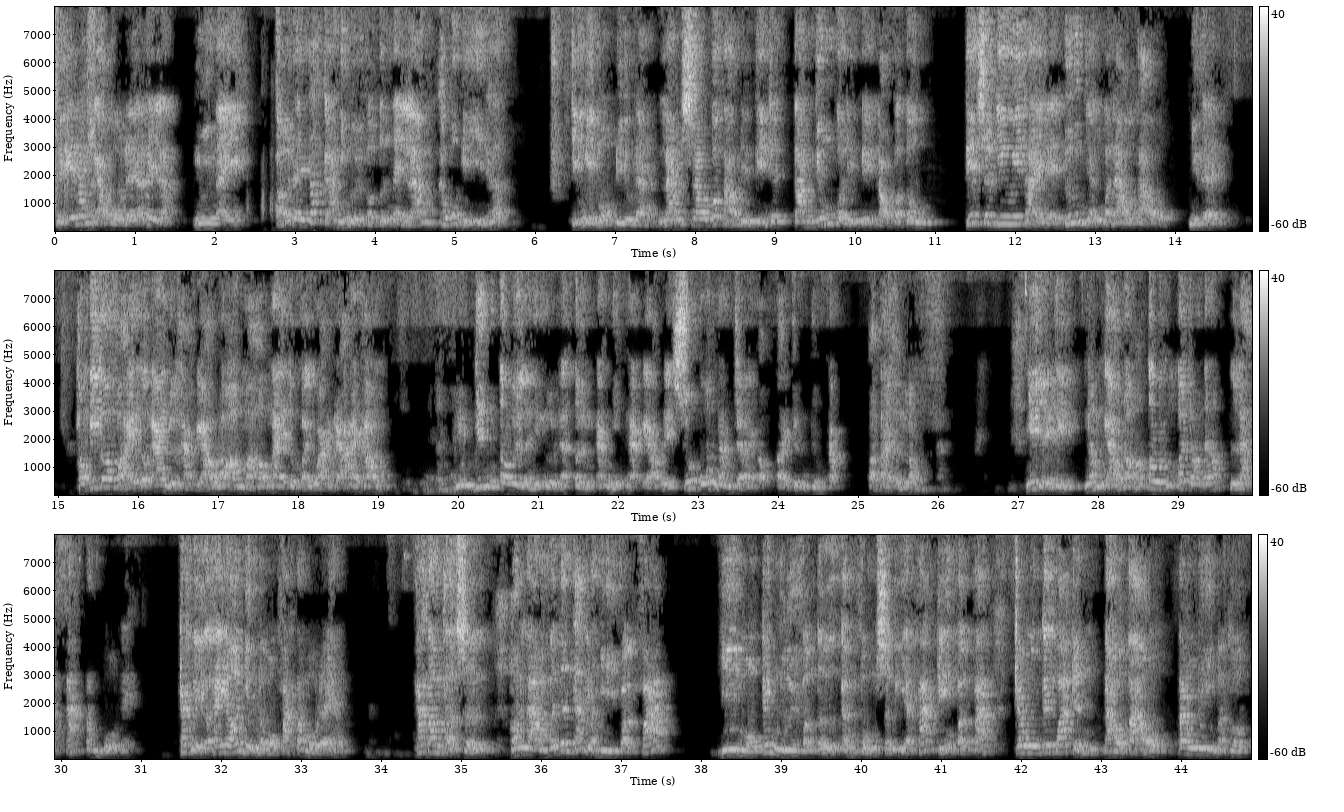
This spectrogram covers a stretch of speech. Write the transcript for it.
thì cái nắm gạo bồ đề ở đây là người này ở đây tất cả những người phật tử này làm không có nghĩ gì hết chỉ nghĩ một điều rằng, làm sao có tạo điều kiện cho tăng chúng có điều kiện học và tu, tiếp xúc với quý thầy để hướng dẫn và đào tạo như thế. Không biết có phải tôi ăn được hạt gạo đó mà hôm nay tôi phải hoàn trả hay không? Nhưng chính tôi là những người đã từng ăn những hạt gạo đấy suốt 4 năm trời học tại trường trung cấp ở tại vĩnh long. Như vậy thì nắm gạo đó tôi cũng có cho đó là phát tâm bồ đề. Các vị có thấy đó như là một phát tâm bồ đề không? Phát tâm thật sự, họ làm với tính cách là vì phật pháp. Vì một cái người phật tử cần phụng sự và phát triển phật pháp trong cái quá trình đào tạo, tăng ni mà thôi.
